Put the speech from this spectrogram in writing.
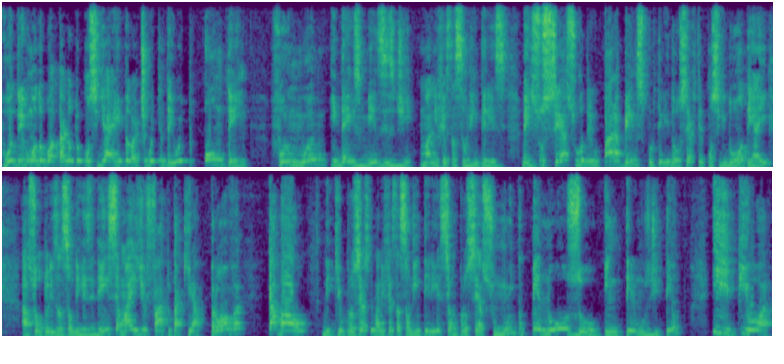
Rodrigo mandou boa tarde, doutor. Consegui a R pelo artigo 88 ontem. foram um ano e dez meses de manifestação de interesse. Bem, sucesso, Rodrigo, parabéns por ter ido ao CEF, ter conseguido ontem aí a sua autorização de residência, mas de fato está aqui a prova cabal de que o processo de manifestação de interesse é um processo muito penoso em termos de tempo e pior,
